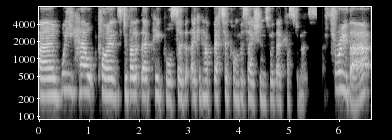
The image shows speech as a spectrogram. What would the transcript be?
and we help clients develop their people so that they can have better conversations with their customers. Through that,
